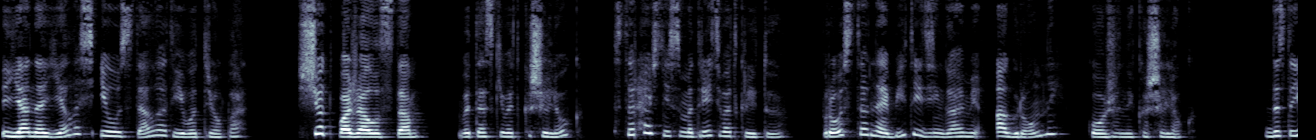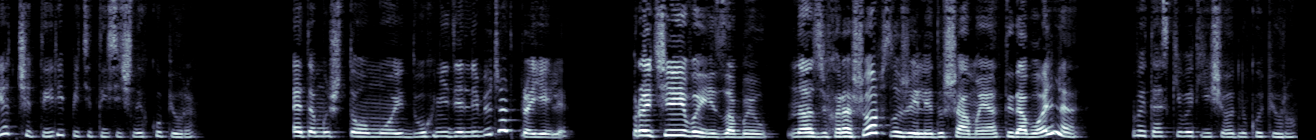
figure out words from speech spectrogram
Я наелась и устала от его трепа. «Счет, пожалуйста!» Вытаскивает кошелек. Стараюсь не смотреть в открытую. Просто набитый деньгами огромный кожаный кошелек. Достает четыре пятитысячных купюры. Это мы что, мой двухнедельный бюджет проели? Про чаевые забыл. Нас же хорошо обслужили, душа моя, ты довольна? Вытаскивает еще одну купюру.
